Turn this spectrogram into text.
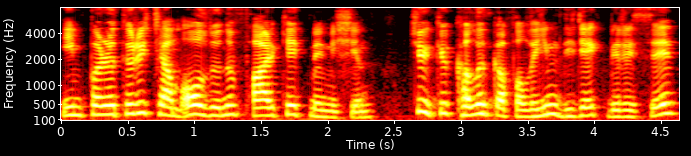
imparatoriçem olduğunu fark etmemişim. Çünkü kalın kafalıyım diyecek birisi.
